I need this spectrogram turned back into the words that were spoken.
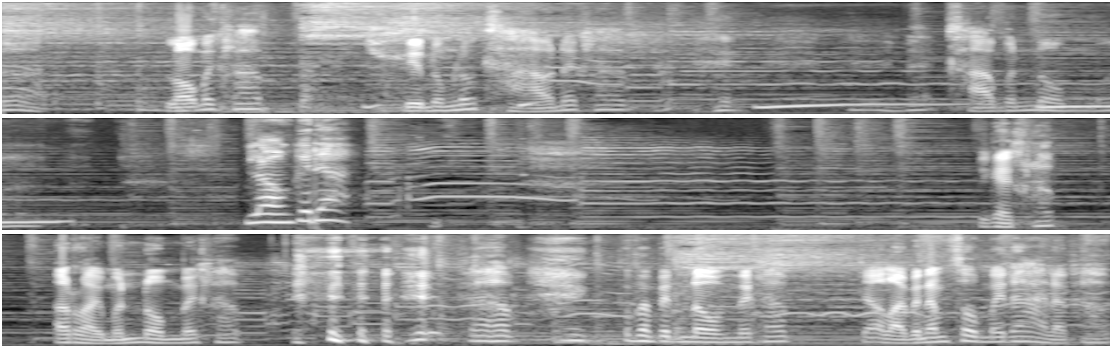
นะ ลองไหมครับ ดื่มนมแล้วขาวนะครับอืมขาวเหมือนนมอะลองก็ได้ เป็นไงครับ อร่อยเหมือนนมไหมครับ ครับ ก็มันเป็นนมนะครับ จะอร่อยเป็นน้ำส้มไม่ได้หรอกครับ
